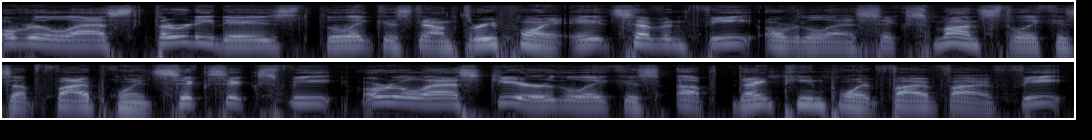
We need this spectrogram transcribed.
Over the last 30 days, the lake is down 3.87 feet. Over the last six months, the lake is up 5.66 feet. Over the last year, the lake is up 19.55 feet.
